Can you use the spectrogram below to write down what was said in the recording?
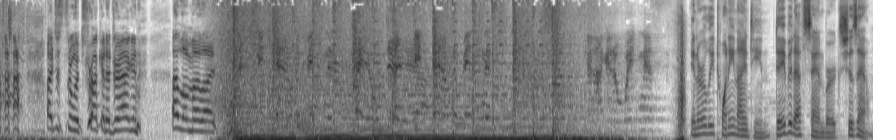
I just threw a truck at a dragon. I love my life. In early 2019, David F. Sandberg's Shazam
